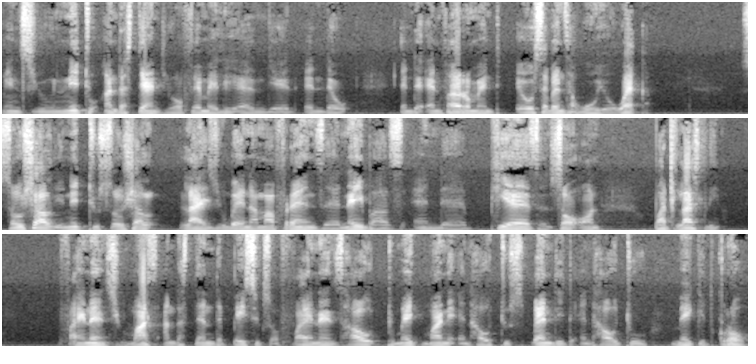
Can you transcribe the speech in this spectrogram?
means you need to understand your family and, and, the, and the environment osebenza kuyo work. Social you need to socialize. You be nama friends uh, neighbors and uh, peers and so on. But lastly finance. You must understand the basics of finance how to make money and how to spend it and how to make it grow.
